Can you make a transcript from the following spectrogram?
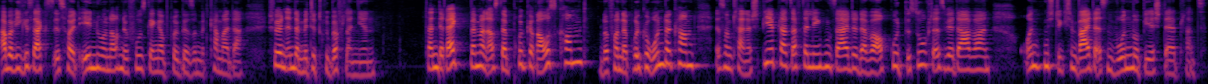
Aber wie gesagt, es ist heute eh nur noch eine Fußgängerbrücke, somit kann man da schön in der Mitte drüber flanieren. Dann direkt, wenn man aus der Brücke rauskommt oder von der Brücke runterkommt, ist so ein kleiner Spielplatz auf der linken Seite. Der war auch gut besucht, als wir da waren. Und ein Stückchen weiter ist ein Wohnmobilstellplatz.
